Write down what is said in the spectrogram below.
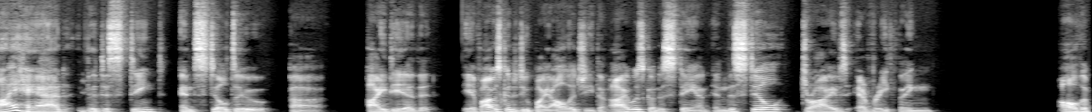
i had the distinct and still do uh, idea that if i was going to do biology that i was going to stand and this still drives everything all the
